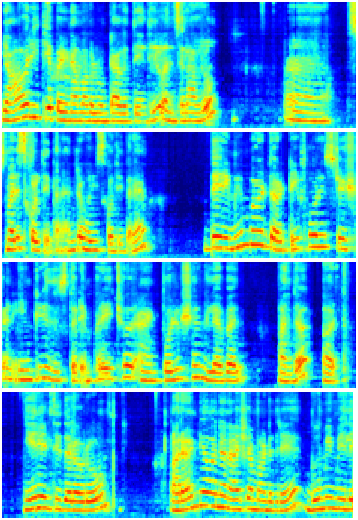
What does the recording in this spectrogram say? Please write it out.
ಯಾವ ರೀತಿಯ ಪರಿಣಾಮಗಳು ಉಂಟಾಗುತ್ತೆ ಅಂತ ಹೇಳಿ ಒಂದ್ಸಲ ಅವರು ಸ್ಮರಿಸ್ಕೊಳ್ತಿದ್ದಾರೆ ಅಂದ್ರೆ ಊಹಿಸ್ಕೊತಿದ್ದಾರೆ they remember the deforestation increases the temperature and pollution level on the earth ಏನ್ ಹೇಳ್ತಿದ್ದಾರೆ ಅವರು? ಅರಣ್ಯವನ್ನ ನಾಶ ಮಾಡಿದ್ರೆ ಭೂಮಿ ಮೇಲೆ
